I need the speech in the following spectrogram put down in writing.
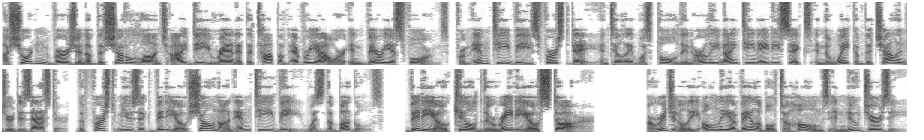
A shortened version of the shuttle launch ID ran at the top of every hour in various forms, from MTV's first day until it was pulled in early 1986 in the wake of the Challenger disaster. The first music video shown on MTV was The Buggles' Video Killed the Radio Star, originally only available to homes in New Jersey.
